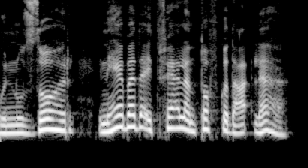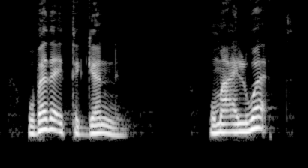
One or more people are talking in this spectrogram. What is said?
وإنه الظاهر إن هي بدأت فعلا تفقد عقلها وبدأت تتجنن. ومع الوقت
